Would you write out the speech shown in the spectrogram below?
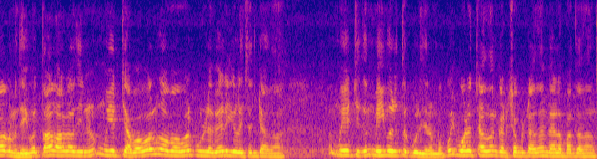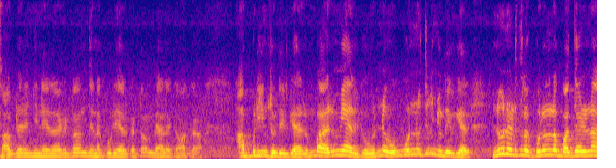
பார்க்கணும். தெய்வத்தால் ஆகாதெனினும் முயற்சி. அவ்வளவு அவ்வளவுக்கு உள்ள வேலைகளை செஞ்சாதான் முயற்சி தான் மெய்வருத்த கூலி நம்ம போய் உழைச்சா தான் கஷ்டப்பட்டால் தான் வேலை பார்த்தா தான் சாஃப்ட்வேர் இன்ஜினியராக இருக்கட்டும் தினக்கூலியாக இருக்கட்டும் வேலைக்கு பார்க்குறோம் அப்படின்னு சொல்லியிருக்காரு. ரொம்ப அருமையாக இருக்குது ஒன்று ஒவ்வொன்றுத்துலையும் சொல்லியிருக்காரு. இன்னொரு இடத்துல குரலில் பார்த்தோன்னா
